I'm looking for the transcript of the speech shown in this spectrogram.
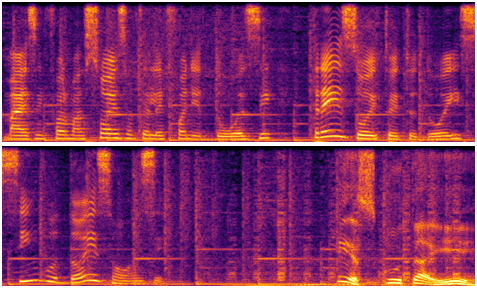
Mais informações no telefone 12 3882 5211. Escuta aí.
